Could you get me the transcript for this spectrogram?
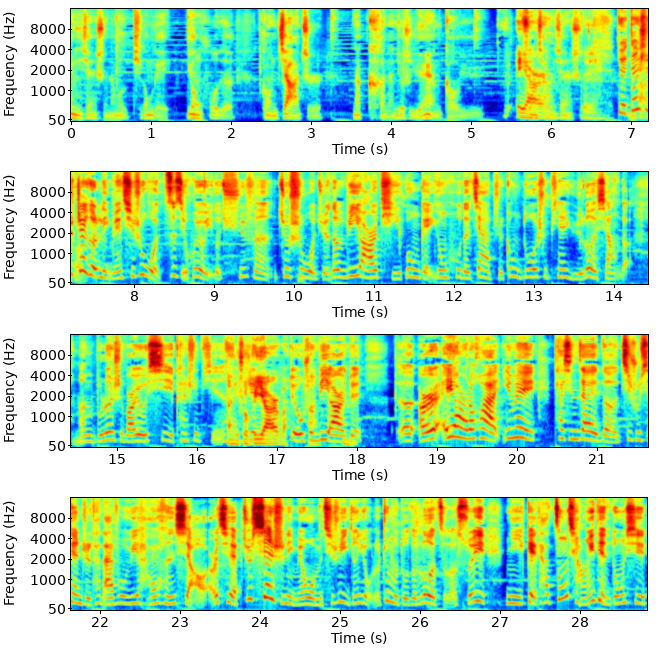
拟现实能够提供给用户的各种价值，那可能就是远远高于 AR 强现实。对对，但是这个里面其实我自己会有一个区分，就是我觉得 VR 提供给用户的价值更多是偏娱乐向的，嗯，不论是玩游戏、看视频，那你说还是这种 VR 吧？对，我说啊 VR，、嗯对，呃，而 AR 的话，因为它现在的技术限制，它的 FV 还很小，而且就现实里面我们其实已经有了这么多的乐子了，所以你给它增强一点东西。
